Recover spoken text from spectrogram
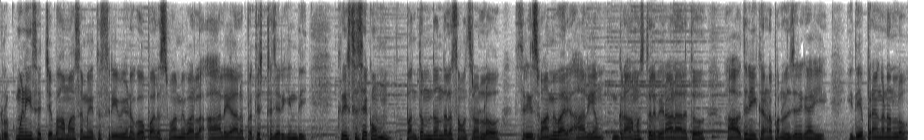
రుక్మిణి సత్యభామ సమేత శ్రీ వేణుగోపాల స్వామి వారి ఆలయాల ప్రతిష్ట జరిగింది. క్రీస్తు శకం పంతొమ్మిది వందల సంవత్సరంలో శ్రీ స్వామివారి ఆలయం గ్రామస్తుల విరాళాలతో ఆధునీకరణ పనులు జరిగాయి. ఇదే ప్రాంగణంలో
